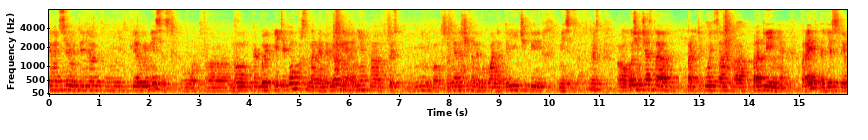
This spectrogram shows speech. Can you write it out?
финансирует и идет не первый месяц, вот, э, но как бы эти конкурсы нами объявленные, они, то есть мини-конкурсы, они рассчитаны буквально 3-4 месяца. То есть очень часто практикуется э, продление проекта, если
